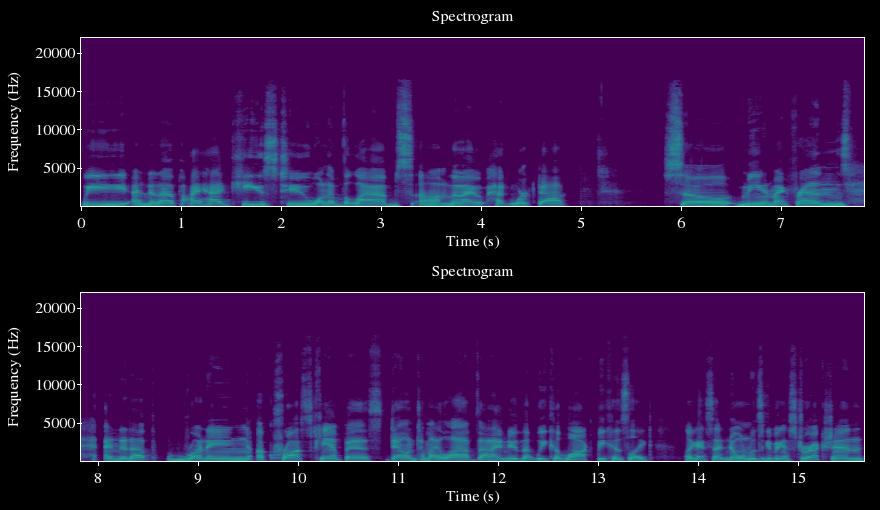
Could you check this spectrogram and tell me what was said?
We ended up i had keys to one of the labs um, that i had worked at so me and my friends ended up running across campus down to my lab that i knew that we could lock because like like i said no one was giving us direction.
